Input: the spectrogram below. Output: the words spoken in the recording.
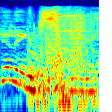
Killing spree.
